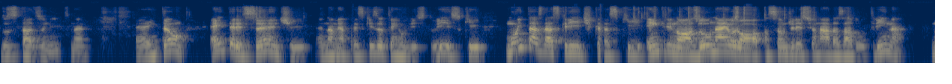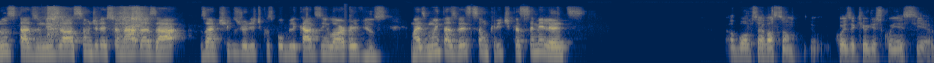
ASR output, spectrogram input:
dos Estados Unidos, né? É, então, é interessante, na minha pesquisa eu tenho visto isso, que muitas das críticas que entre nós ou na Europa são direcionadas à doutrina, nos Estados Unidos elas são direcionadas aos artigos jurídicos publicados em law reviews, mas muitas vezes são críticas semelhantes. Uma boa observação, coisa que eu desconhecia.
